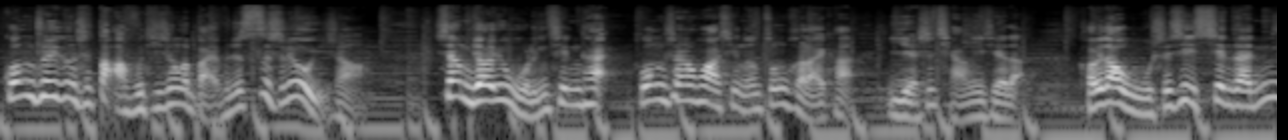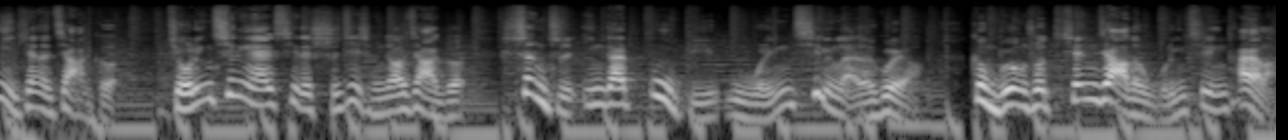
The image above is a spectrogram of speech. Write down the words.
光追更是大幅提升了百分之四十六以上，相比较于五零七零钛，光山化性能综合来看也是强一些的。考虑到五十系现在逆天的价格，九零七零 XT 的实际成交价格甚至应该不比五零七零来的贵啊，更不用说天价的五零七零钛了。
